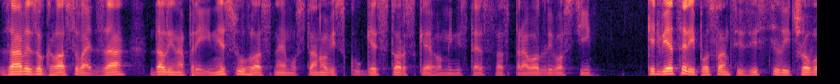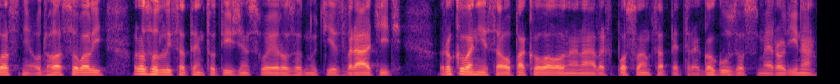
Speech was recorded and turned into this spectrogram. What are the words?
Záväzok hlasovať za dali napriek nesúhlasnému stanovisku gestorského ministerstva spravodlivosti. Keď viacerí poslanci zistili, čo vlastne odhlasovali, rozhodli sa tento týždeň svoje rozhodnutie zvrátiť. Rokovanie sa opakovalo na návrh poslanca Petra Gogu zo Sme rodina.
